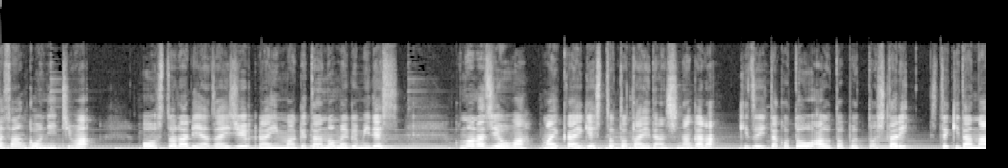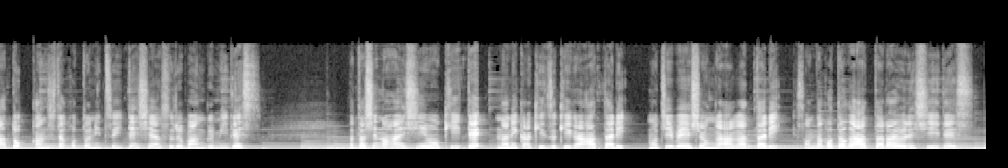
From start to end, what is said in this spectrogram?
皆さんこんにちは。オーストラリア在住 LINE マーケターのめぐみです。このラジオは毎回ゲストと対談しながら気づいたことをアウトプットしたり素敵だなと感じたことについてシェアする番組です。私の配信を聞いて何か気づきがあったりモチベーションが上がったりそんなことがあったら嬉しいです。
